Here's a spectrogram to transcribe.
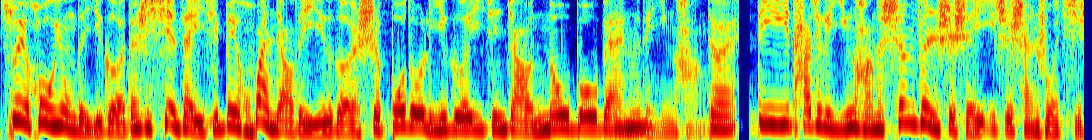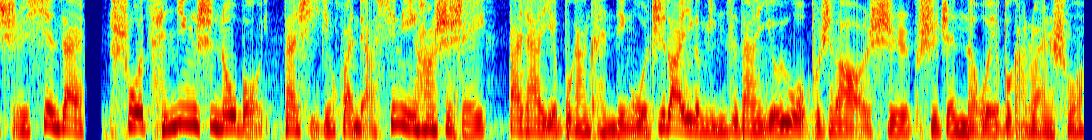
最后用的一个，但是现在已经被换掉的一个是波多黎各一间叫 Noble Bank 的银行。对，第一，它这个银行的身份是谁，一直闪烁其词。现在说曾经是 Noble，但是已经换掉。新的银行是谁，大家也不敢肯定。我知道一个名字，但由于我不知道是不是真的，我也不敢乱说。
